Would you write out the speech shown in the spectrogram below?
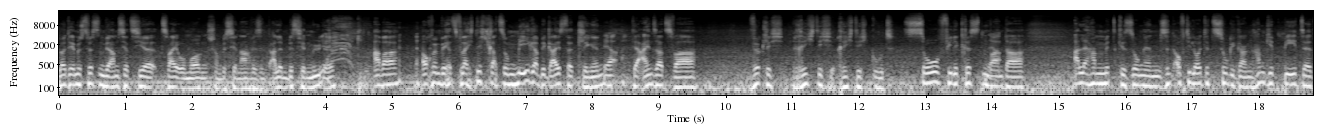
Leute, ihr müsst wissen, wir haben es jetzt hier 2 Uhr morgens schon ein bisschen nach. Wir sind alle ein bisschen müde. Aber auch wenn wir jetzt vielleicht nicht gerade so mega begeistert klingen, Ja. der Einsatz war wirklich richtig, richtig gut. So viele Christen Ja. waren da. Alle haben mitgesungen, sind auf die Leute zugegangen, haben gebetet.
